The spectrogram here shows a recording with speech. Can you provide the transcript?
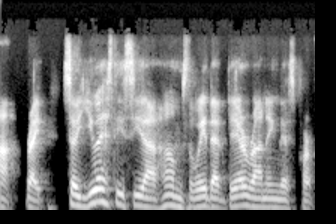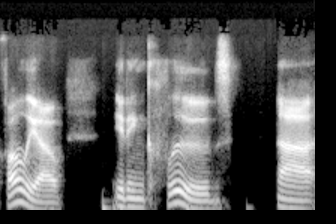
Ah, right. So USDC.homes, the way that they're running this portfolio, it includes uh,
